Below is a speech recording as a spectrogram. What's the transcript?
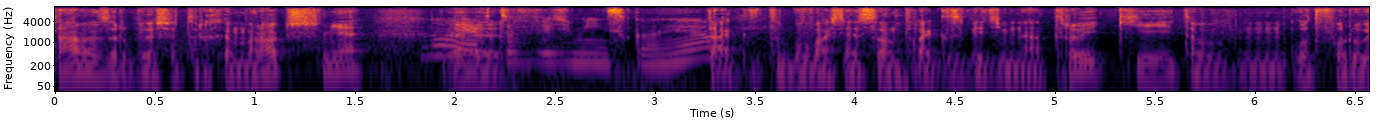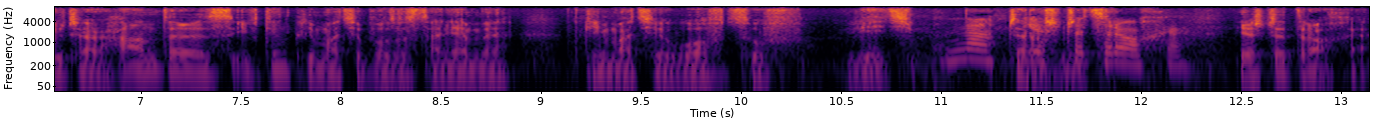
Wracamy, zrobiło się trochę mrocznie. No jak E, to w Wiedźmińsko, nie? Tak, to był właśnie soundtrack z Wiedźmina Trójki, to mm, utwór Witcher Hunters i w tym klimacie pozostaniemy w klimacie łowców wiedźm. No, czarownic. jeszcze trochę. Jeszcze trochę.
